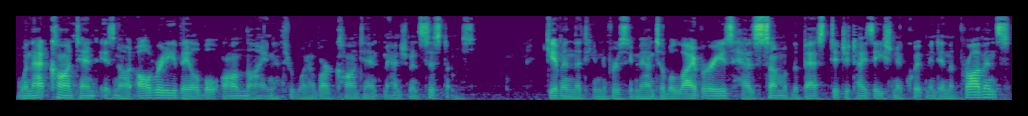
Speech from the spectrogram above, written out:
when that content is not already available online through one of our content management systems. Given that the University of Manitoba Libraries has some of the best digitization equipment in the province,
